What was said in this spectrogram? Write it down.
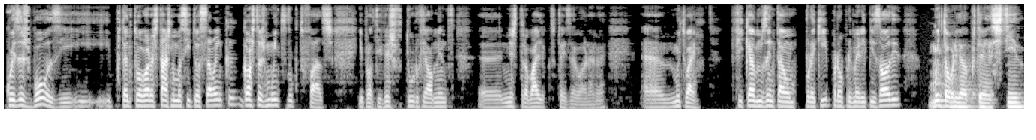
coisas boas e, e, e, portanto tu agora estás numa situação em que gostas muito do que tu fazes. E pronto, e vês futuro realmente neste trabalho que tu tens agora é? uh, muito bem, ficamos então por aqui para o primeiro episódio. Muito obrigado por terem assistido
